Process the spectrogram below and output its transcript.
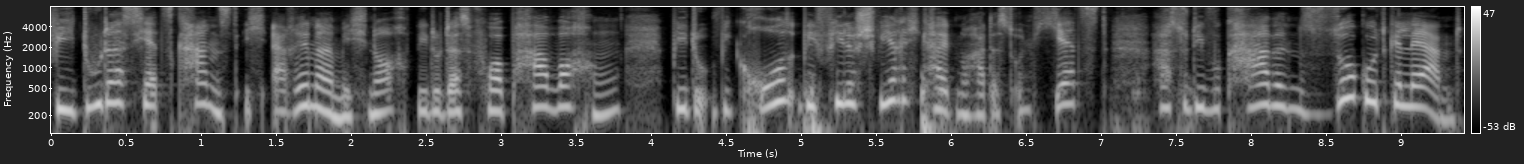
wie du das jetzt kannst. Ich erinnere mich noch, wie du das vor paar Wochen, wie du, wie groß, wie viele Schwierigkeiten du hattest. Und jetzt hast du die Vokabeln so gut gelernt.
